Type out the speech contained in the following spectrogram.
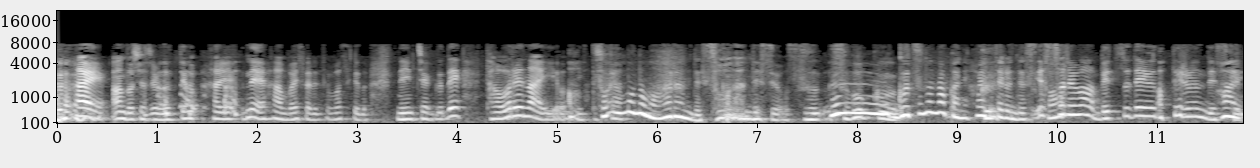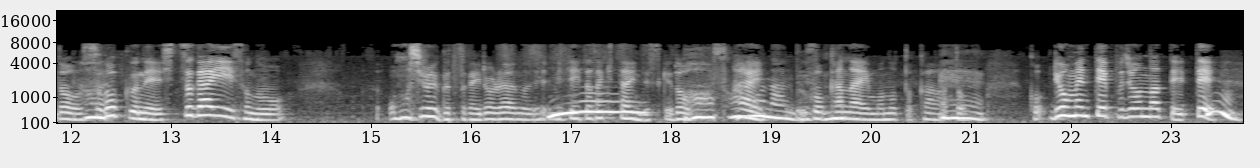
はい。安藤社長が売って、はいね、販売されてますけど粘着で倒れないようにとか。そういうものもあるんですそうなんですよ。すすごく。グッズの中に入ってるんですか？いやそれは別で売ってるんですけど、はいはい、すごくね質がいいその面白いグッズがいろいろあるので見ていただきたいんですけど、あそうなんです、ね。はい、動かないものとか、あと、えー、こう両面テープ状になっていて、うん、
